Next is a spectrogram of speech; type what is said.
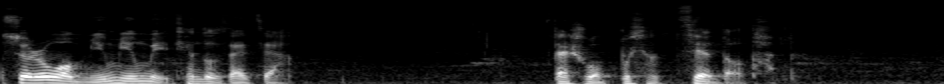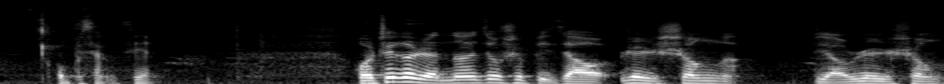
虽然我明明每天都在家，但是我不想见到他们，我不想见。我这个人呢，就是比较认生啊，比较认生。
